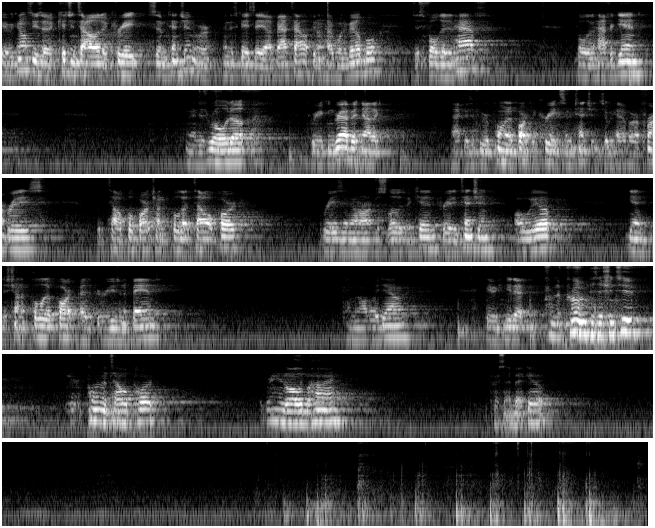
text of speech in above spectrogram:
Okay, we can also use a kitchen towel to create some tension, or in this case, a uh, bath towel if you don't have one available. Just fold it in half, fold it in half again, and then just roll it up to where you can grab it. Now that act as if we were pulling it apart to create some tension. So we have our front raise with the towel pull apart, trying to pull that towel apart, raising our arms as slow as we can, creating tension all the way up. Again, just trying to pull it apart as if we were using a band. Coming all the way down. Okay, we can do that from the prone position too. Pulling the towel apart. Bring it all in behind. Pressing it back out.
